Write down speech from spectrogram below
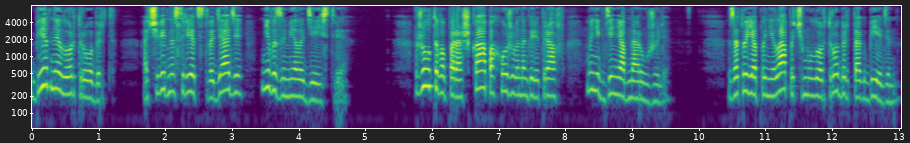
Бедный лорд Роберт. Очевидно, средство дяди не возымело действия. Желтого порошка, похожего на горитрав, мы нигде не обнаружили. Зато я поняла, почему лорд Роберт так беден.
